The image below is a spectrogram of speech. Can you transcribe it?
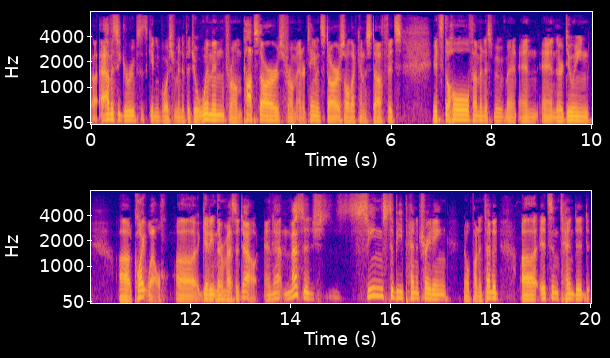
uh, advocacy groups. It's getting voice from individual women, from pop stars, from entertainment stars, all that kind of stuff. It's it's the whole feminist movement, and and they're doing uh, quite well uh, getting their message out, and that message seems to be penetrating. No pun intended. Uh, its intended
